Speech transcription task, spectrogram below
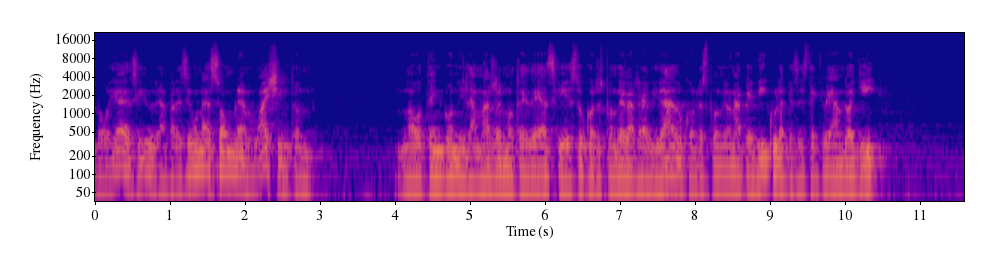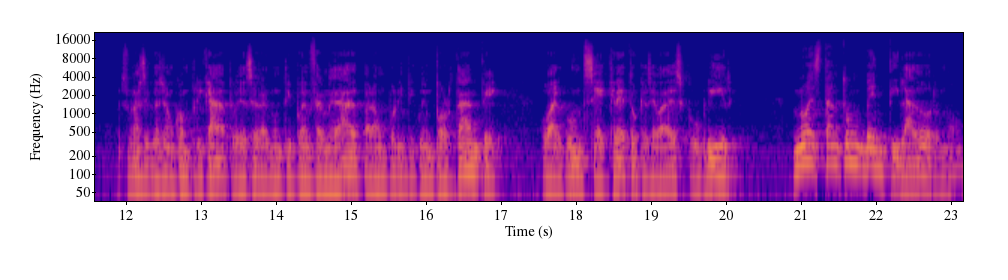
lo voy a decir, aparece una sombra en Washington. No tengo ni la más remota idea si esto corresponde a la realidad o corresponde a una película que se esté creando allí. Es una situación complicada, puede ser algún tipo de enfermedad para un político importante o algún secreto que se va a descubrir. No es tanto un ventilador, ¿no?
